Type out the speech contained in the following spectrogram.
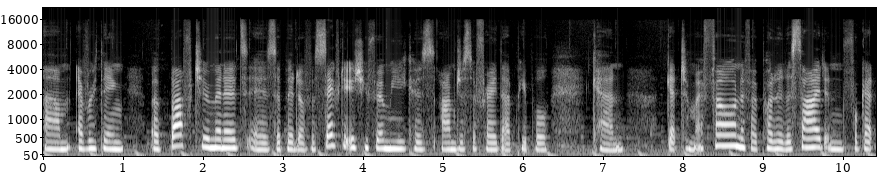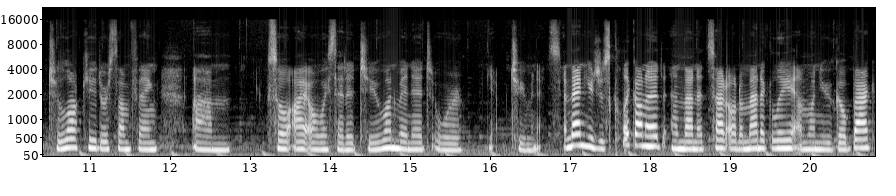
Um, everything above two minutes is a bit of a safety issue for me because I'm just afraid that people can get to my phone if I put it aside and forget to lock it or something. Um, so I always set it to one minute or yeah, two minutes. And then you just click on it and then it's set automatically. And when you go back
